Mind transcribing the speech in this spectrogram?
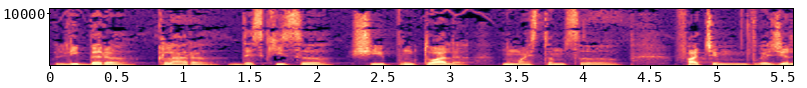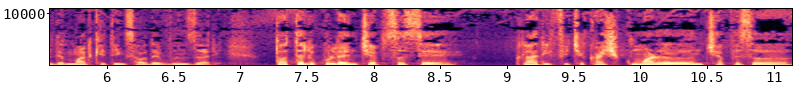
liberă, clară, deschisă și punctuală. Nu mai stăm să facem vrăjeli de marketing sau de vânzări. Toate lucrurile încep să se clarifice, ca și cum ar începe să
